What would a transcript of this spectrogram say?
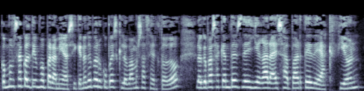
¿cómo saco el tiempo para mí? Así que no te preocupes que lo vamos a hacer todo. Lo que pasa que antes de llegar a esa parte de acción,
